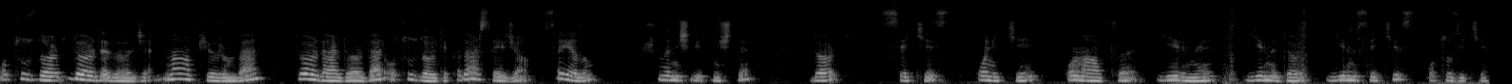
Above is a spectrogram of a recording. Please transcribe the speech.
34'ü 4'e böleceğim. Ne yapıyorum ben? 4'er 4'er 34'e kadar sayacağım. Sayalım. Şunların işi bitmişti. 4, 8, 12, 16, 20, 24, 28, 32.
